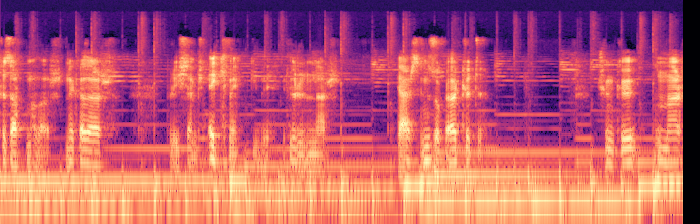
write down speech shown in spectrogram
kızartmalar, ne kadar böyle işlenmiş ekmek gibi ürünler yerseniz o kadar kötü. Çünkü bunlar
